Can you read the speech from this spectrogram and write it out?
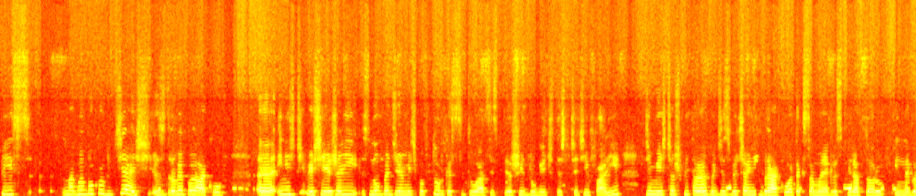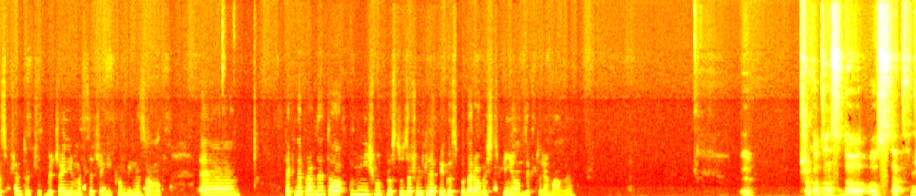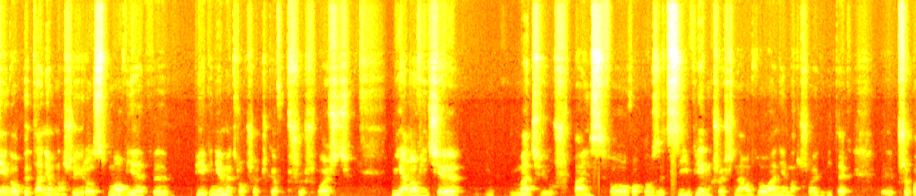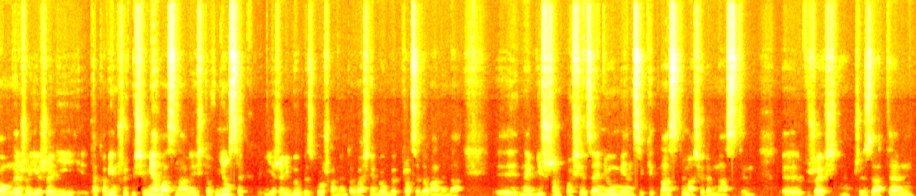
PiS ma głęboko gdzieś zdrowie Polaków. E, I nie zdziwię się, jeżeli znów będziemy mieć powtórkę z sytuacji z pierwszej, drugiej czy też trzeciej fali, gdzie miejsca w szpitalach będzie zwyczajnie brakło, tak samo jak respiratorów, innego sprzętu, czy zwyczajnie maseczek i kombinezonów. E, tak naprawdę to powinniśmy po prostu zacząć lepiej gospodarować pieniądze, które mamy. E, przechodząc do ostatniego pytania w naszej rozmowie, biegniemy troszeczkę w przyszłość. Mianowicie macie już Państwo w opozycji większość na odwołanie marszałek Witek. Przypomnę, że jeżeli taka większość by się miała znaleźć, to wniosek, jeżeli byłby zgłoszony, to właśnie byłby procedowany na y, najbliższym posiedzeniu między 15 a 17 y, września. Czy zatem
